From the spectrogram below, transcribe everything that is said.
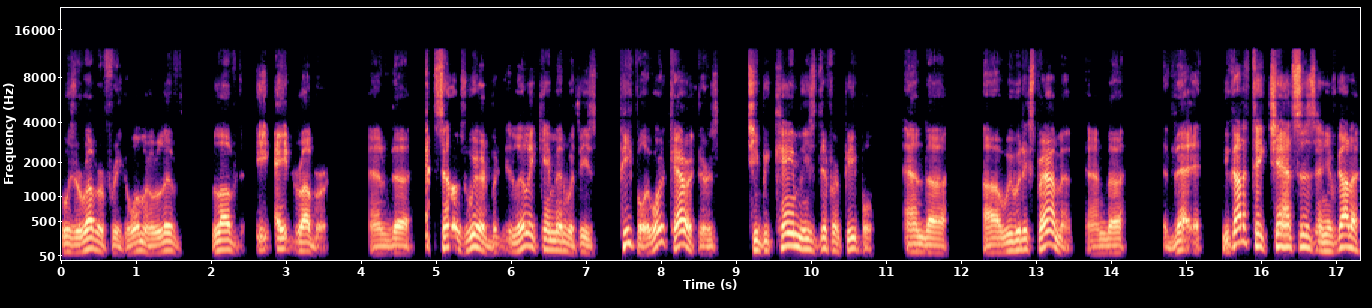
who was a rubber freak, a woman who lived, loved, ate rubber. And uh, sounds weird, but Lily came in with these people. They weren't characters. She became these different people. And uh, uh, we would experiment. And uh, that you got to take chances, and you've got to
